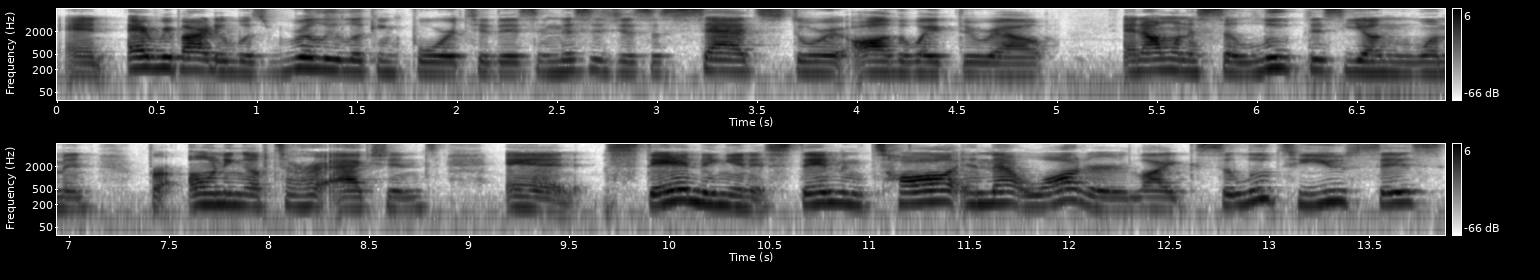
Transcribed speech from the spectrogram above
And everybody was really looking forward to this. And this is just a sad story all the way throughout. And I want to salute this young woman for owning up to her actions and standing in it, standing tall in that water. Like, salute to you, sis.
